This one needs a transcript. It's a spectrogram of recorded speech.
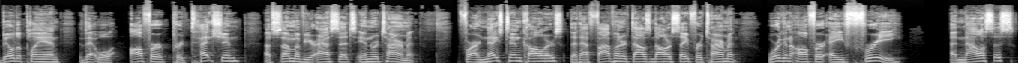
build a plan that will offer protection of some of your assets in retirement. For our next 10 callers that have $500,000 saved for retirement, we're going to offer a free analysis,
